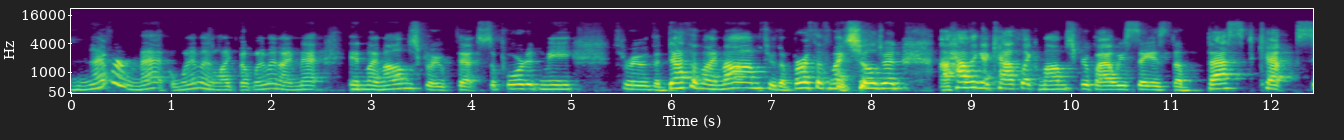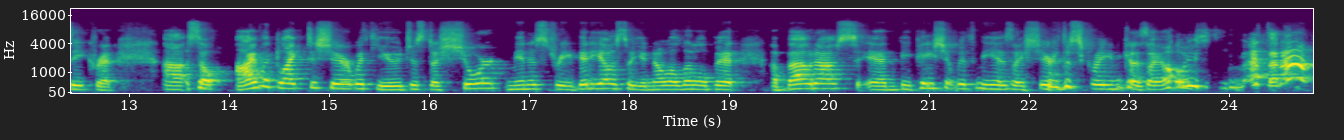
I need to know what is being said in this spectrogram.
Never met women like the women I met in my mom's group that supported me through the death of my mom, through the birth of my children. Uh, having a Catholic moms group, I always say, is the best kept secret. Uh, so I would like to share with you just a short ministry video so you know a little bit about us and be patient with me as I share the screen because I always mess it up.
